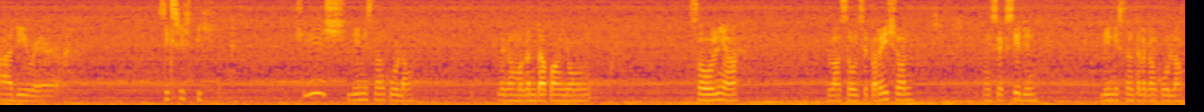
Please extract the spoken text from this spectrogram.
Adiwear 650 Sheesh, linis lang kulang talagang maganda pang yung sole niya walang sole separation. Ang sexy din. Linis lang talagang kulang.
